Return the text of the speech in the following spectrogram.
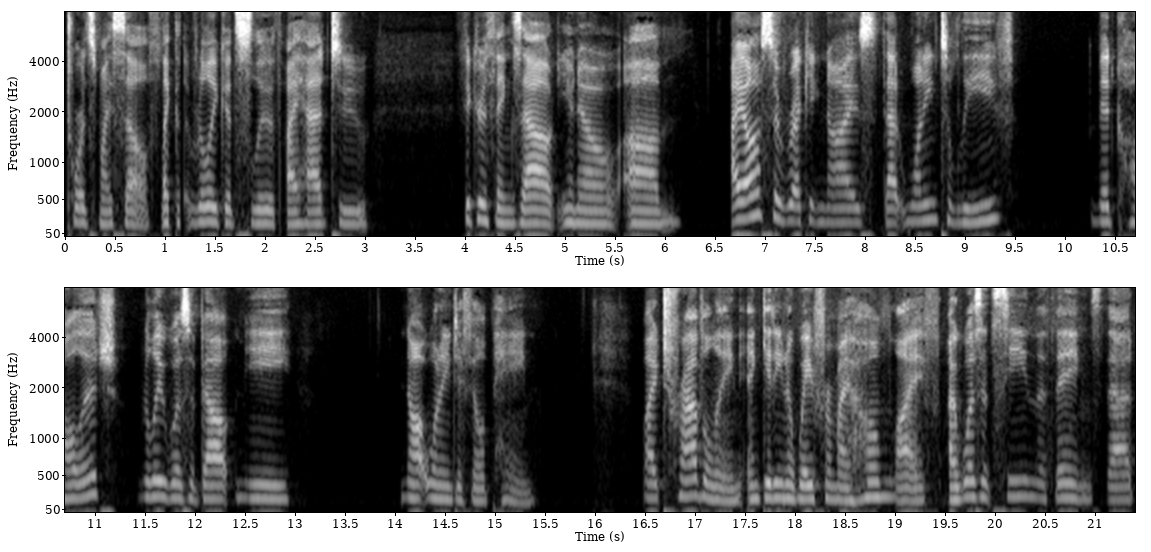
towards myself, like a really good sleuth. I had to figure things out, you know. Um, I also recognized that wanting to leave mid college really was about me not wanting to feel pain. By traveling and getting away from my home life, I wasn't seeing the things that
